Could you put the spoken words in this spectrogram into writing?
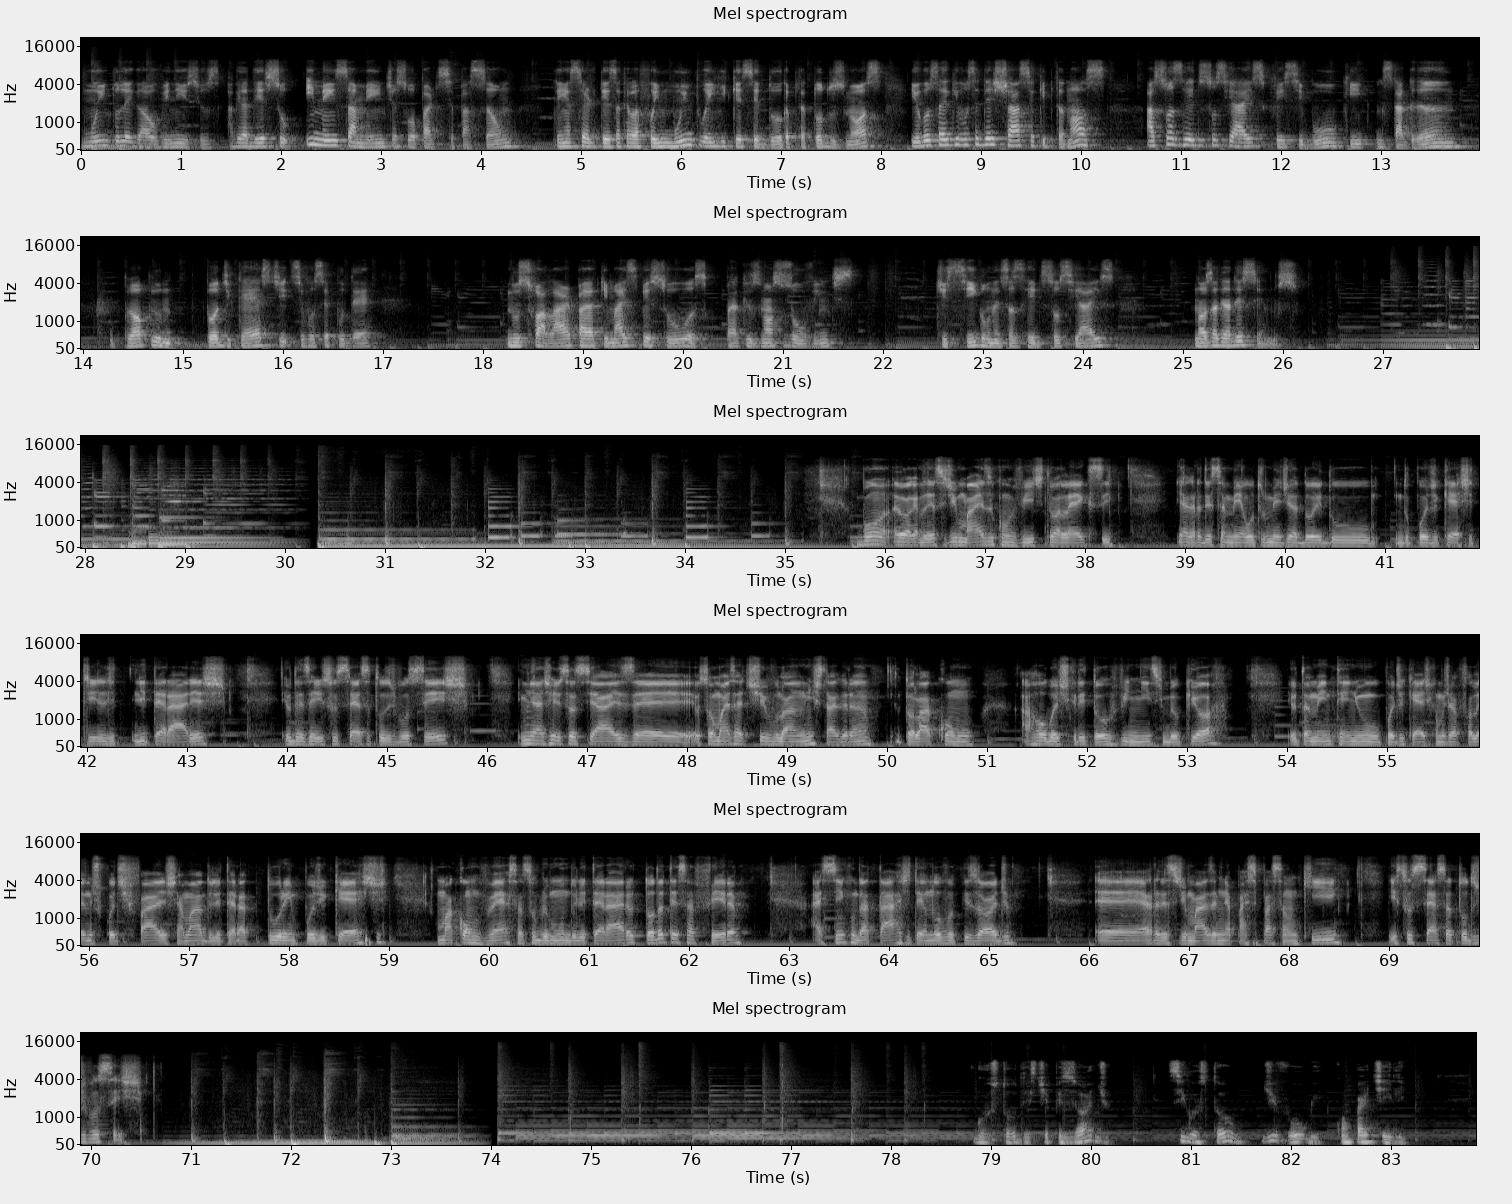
Muito legal, Vinícius. Agradeço imensamente a sua participação. Tenho certeza que ela foi muito enriquecedora para todos nós. E eu gostaria que você deixasse aqui para nós as suas redes sociais, Facebook, Instagram, o próprio podcast, se você puder nos falar para que mais pessoas, para que os nossos ouvintes te sigam nessas redes sociais, nós agradecemos. Bom, eu agradeço demais o convite do Alex e agradeço também a outro mediador do, do podcast Trilhas Literárias. Eu desejo sucesso a todos vocês. E minhas redes sociais, é, eu sou mais ativo lá no Instagram. Eu tô lá como arroba escritor Vinícius Belchior. Eu também tenho um podcast, como já falei no Spotify, chamado Literatura em Podcast. Uma conversa sobre o mundo literário toda terça-feira, às 5 da tarde, tem um novo episódio. É, agradeço demais a minha participação aqui e sucesso a todos vocês. Gostou deste episódio? Se gostou, divulgue, compartilhe.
